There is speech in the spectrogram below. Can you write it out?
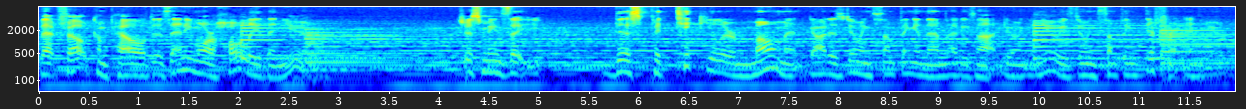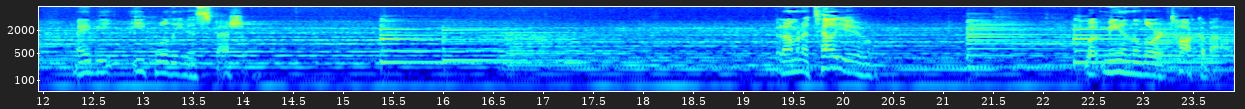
that felt compelled is any more holy than you. It just means that you, this particular moment, God is doing something in them that He's not doing in you. He's doing something different in you, maybe equally as special. But I'm going to tell you what me and the Lord talk about.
